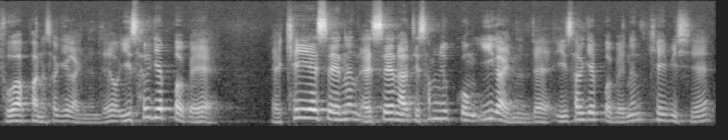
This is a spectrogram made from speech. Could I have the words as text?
부합하는 설계가 있는데요. 이 설계법에 에, KS에는 SNRT 360E가 있는데 이 설계법에는 KBC에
